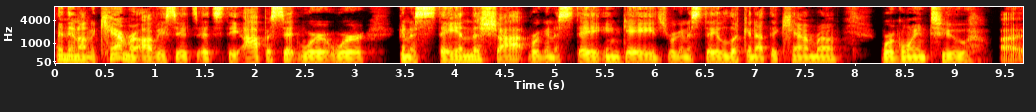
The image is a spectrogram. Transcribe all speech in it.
and then on the camera, obviously it's it's the opposite. We're we're gonna stay in the shot. We're gonna stay engaged. We're gonna stay looking at the camera. We're going to uh,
